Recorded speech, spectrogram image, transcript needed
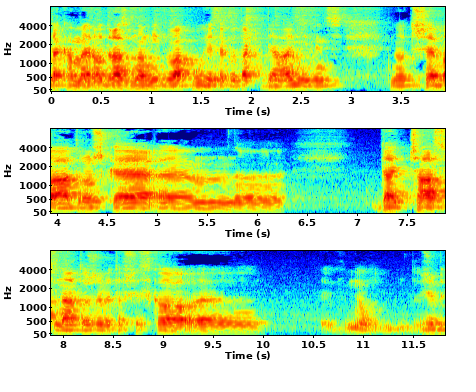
ta kamera od razu nam nie wyłapuje tego tak idealnie, więc no, trzeba troszkę e, dać czasu na to, żeby to wszystko, e, no, żeby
